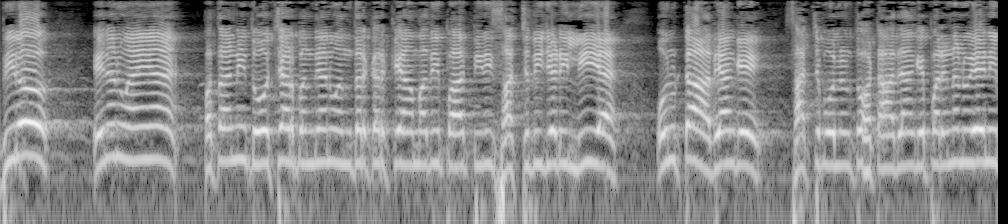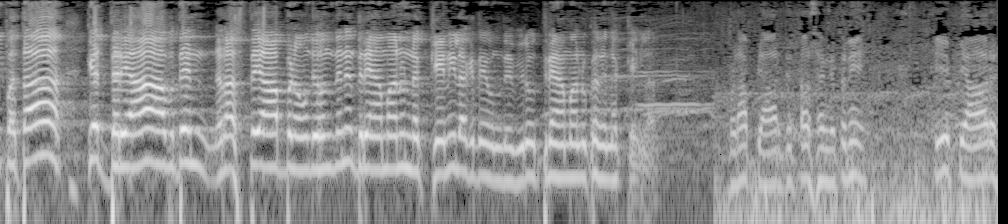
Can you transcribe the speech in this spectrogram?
ਵੀਰੋ ਇਹਨਾਂ ਨੂੰ ਆਏ ਆ ਪਤਾ ਨਹੀਂ ਦੋ ਚਾਰ ਬੰਦਿਆਂ ਨੂੰ ਅੰਦਰ ਕਰਕੇ ਆਮ ਆਦਮੀ ਪਾਰਟੀ ਦੀ ਸੱਚ ਦੀ ਜਿਹੜੀ ਲੀ ਹੈ, ਉਹਨੂੰ ਢਾ ਦੇਾਂਗੇ ਸੱਚ ਬੋਲਣ ਤੋਂ ਹਟਾ ਦੇਾਂਗੇ ਪਰ ਇਹਨਾਂ ਨੂੰ ਇਹ ਨਹੀਂ ਪਤਾ ਕਿ ਦਰਿਆ ਆਪਦੇ ਰਸਤੇ ਆਪ ਬਣਾਉਂਦੇ ਹੁੰਦੇ ਨੇ, ਦਰਿਆਵਾਂ ਨੂੰ ਨੱਕੇ ਨਹੀਂ ਲੱਗਦੇ ਹੁੰਦੇ ਵੀਰੋ, ਦਰਿਆਵਾਂ ਨੂੰ ਕਦੇ ਨੱਕੇ ਨਹੀਂ ਲੱਗਦੇ। ਬੜਾ ਪਿਆਰ ਦਿੱਤਾ ਸੰਗਤ ਨੇ। ਇਹ ਪਿਆਰ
